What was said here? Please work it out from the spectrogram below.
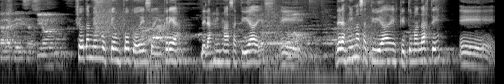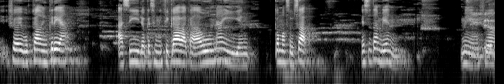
caracterización. Yo también busqué un poco de eso en CREA, de las mismas actividades. eh, de las mismas actividades que tú mandaste, eh, yo he buscado en CREA así lo que significaba cada una y en cómo se usaba. Eso también me Sí, pero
